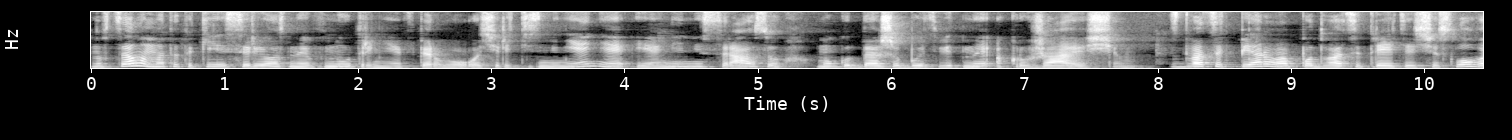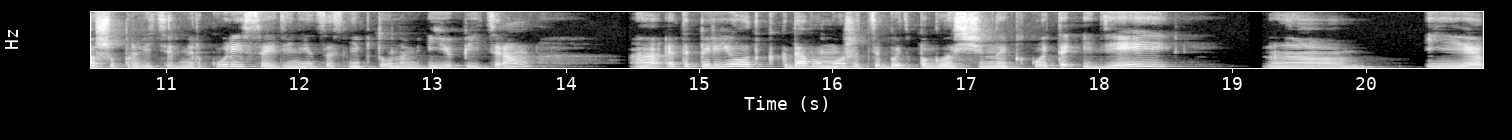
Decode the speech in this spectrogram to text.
Но в целом это такие серьезные внутренние, в первую очередь, изменения, и они не сразу могут даже быть видны окружающим. С 21 по 23 число ваш управитель Меркурий соединится с Нептуном и Юпитером, а, это период, когда вы можете быть поглощены какой-то идеей, и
